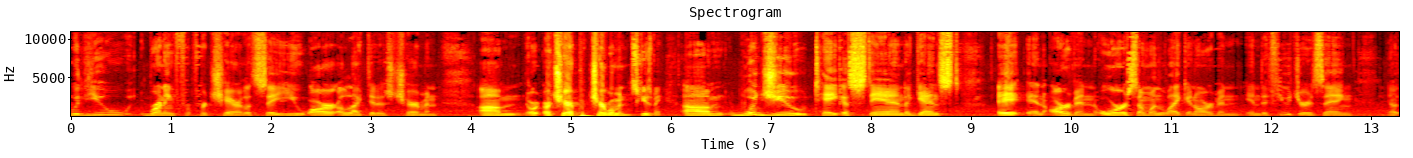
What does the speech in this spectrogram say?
with you running for, for chair, let's say you are elected as chairman um, or, or chair chairwoman, excuse me. Um, would you take a stand against a, an Arvin or someone like an Arvin in the future, saying you know,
